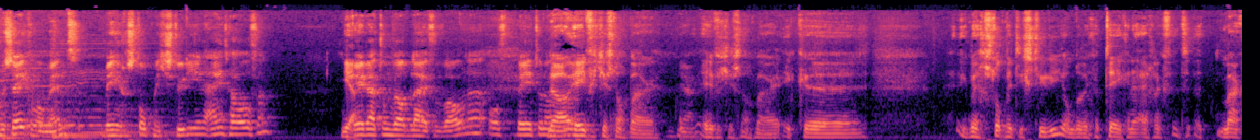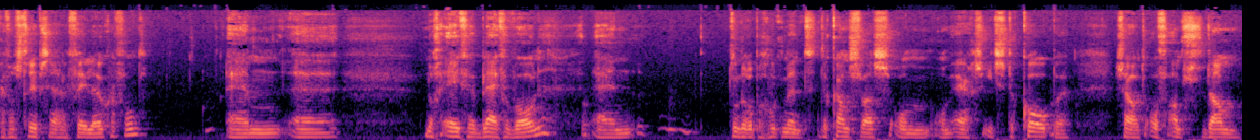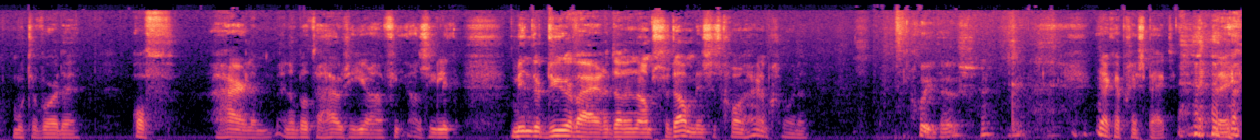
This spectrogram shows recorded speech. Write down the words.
Op een zeker moment ben je gestopt met je studie in Eindhoven. Ja. Ben je daar toen wel blijven wonen? Of ben je toen ook Nou, weer- eventjes nog maar. Ja. Eventjes nog maar. Ik, eh, ik ben gestopt met die studie, omdat ik het tekenen eigenlijk, het, het maken van strips eigenlijk veel leuker vond. En eh, nog even blijven wonen. En toen er op een goed moment de kans was om, om ergens iets te kopen, zou het of Amsterdam moeten worden of Haarlem. En omdat de huizen hier aanzienlijk minder duur waren dan in Amsterdam, is het gewoon Haarlem geworden. Goeie keus. hè? Ja, ik heb geen spijt. Nee.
